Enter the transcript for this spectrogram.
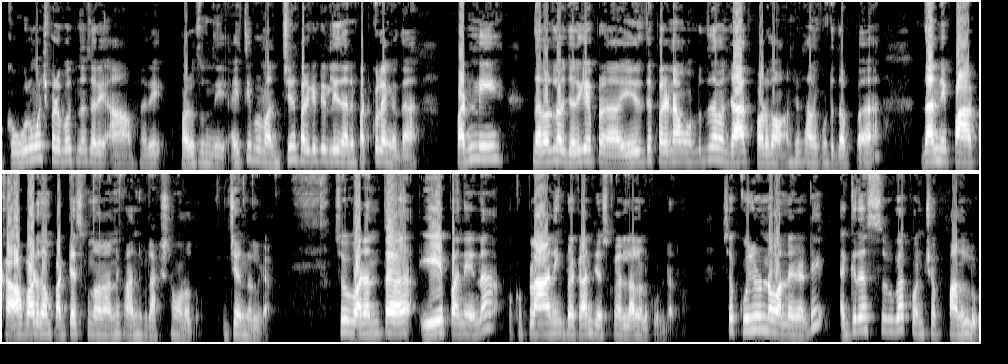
ఒక ఊరు వచ్చి పడిపోతున్నా సరే సరే పడుతుంది. అయితే ఇప్పుడు మధ్యన పరిగెట్టి దాన్ని పట్టుకోలేం కదా. పడిని దానివల్ల జరిగే ఏదైతే పరిణామం ఉంటుందో మనం జాగ్రత్త పడదాం అని చెప్పి అనుకుంటే తప్ప దాన్ని పా కాపాడదాం పట్టేసుకుందాం అని అందుకు లక్షణం ఉండదు జనరల్గా. సో వాళ్ళంతా ఏ పనైనా ఒక ప్లానింగ్ ప్రకారం చేసుకుని వెళ్ళాలనుకుంటారు. సో కుజుడు ఉండడం వల్ల ఏంటంటే అగ్రెసివ్గా కొంచెం పనులు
